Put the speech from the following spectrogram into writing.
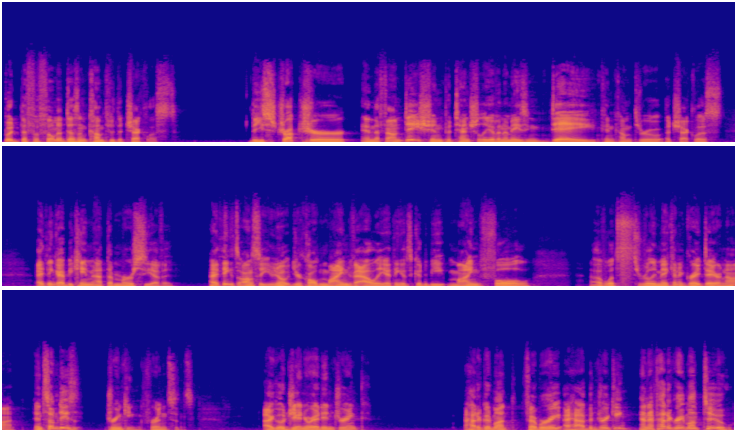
but the fulfillment doesn't come through the checklist. The structure and the foundation potentially of an amazing day can come through a checklist. I think I became at the mercy of it. I think it's honestly, you know, you're called Mind Valley. I think it's good to be mindful of what's really making a great day or not. And some days, drinking, for instance. I go January, I didn't drink. I had a good month. February, I have been drinking, and I've had a great month too.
